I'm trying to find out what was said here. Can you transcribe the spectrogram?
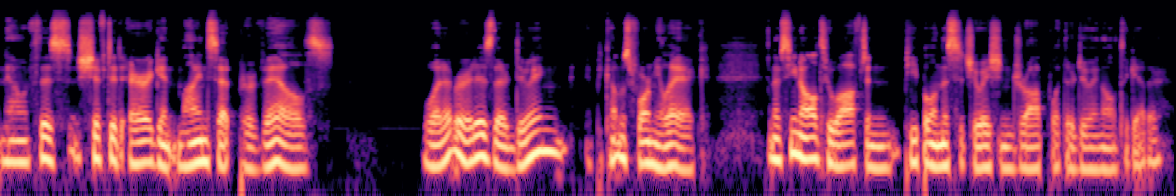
Now, if this shifted, arrogant mindset prevails, whatever it is they're doing, it becomes formulaic. And I've seen all too often people in this situation drop what they're doing altogether.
